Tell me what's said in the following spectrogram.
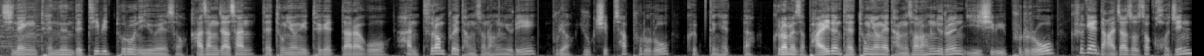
진행됐는데 TV 토론 이후에서 가상자산 대통령이 되겠다라고 한 트럼프의 당선 확률이 무려 64%로 급등했다. 그러면서 바이든 대통령의 당선 확률은 22%로 크게 낮아져서 거진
